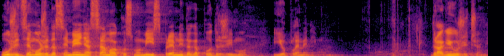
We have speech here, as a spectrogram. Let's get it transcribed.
Užice može da se menja samo ako smo mi spremni da ga podržimo i oplemenimo. Dragi Užičani,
